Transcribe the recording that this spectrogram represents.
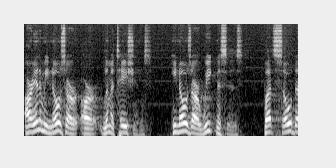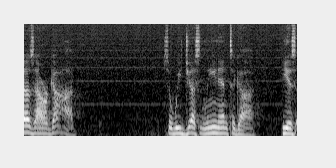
Our enemy knows our, our limitations, he knows our weaknesses, but so does our God. So we just lean into God. He is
